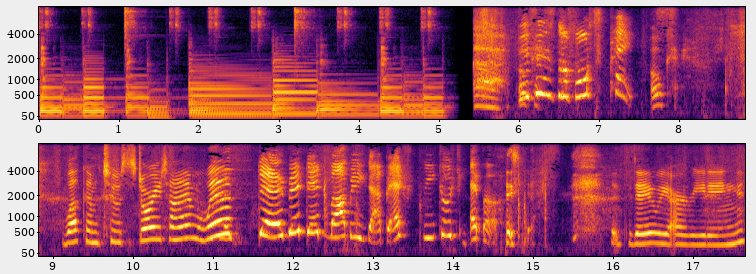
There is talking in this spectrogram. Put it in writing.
This is the first page. Okay. Welcome to story time with. David and Mommy, the best creatures ever. yes. And today we are reading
